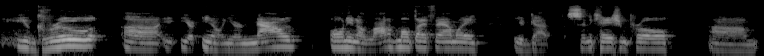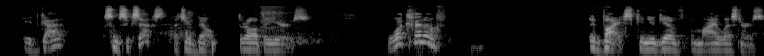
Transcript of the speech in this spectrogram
you grew uh, you're you know you're now owning a lot of multifamily. You've got syndication pro um, you've got some success that you've built throughout the years. What kind of advice can you give my listeners,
